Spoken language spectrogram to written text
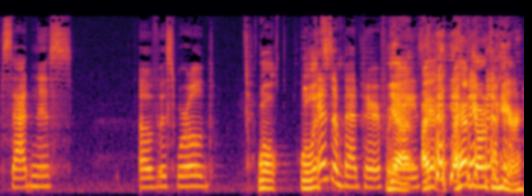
sadness of this world. Well, well, it's, It's a bad paraphrase. yeah. I I have the article here.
